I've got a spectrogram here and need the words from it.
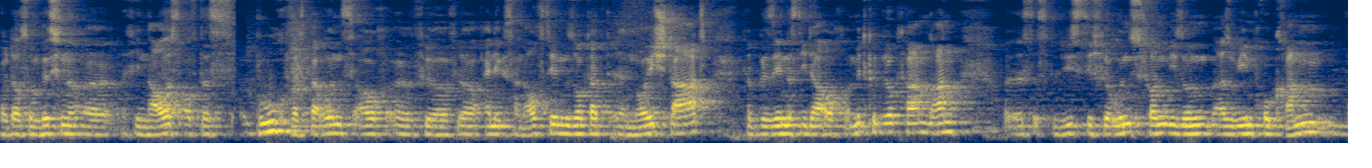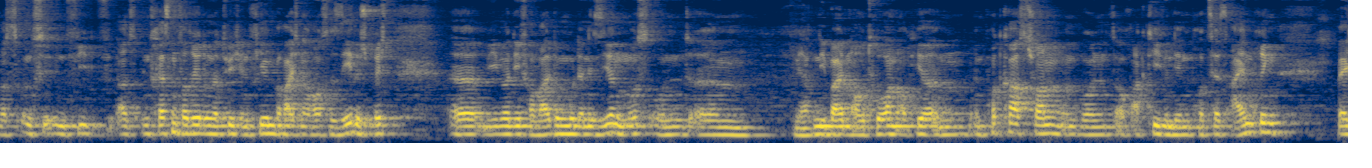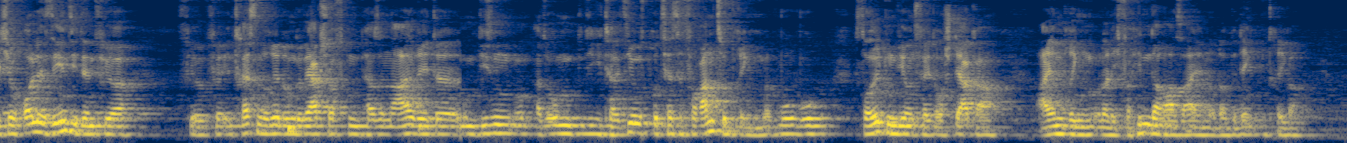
wollte auch so ein bisschen äh, hinaus auf das Buch, was bei uns auch äh, für, für einiges an Aufsehen gesorgt hat, äh, Neustart. Ich habe gesehen, dass die da auch mitgewirkt haben dran. Es ist, liest sich für uns schon wie so ein, also wie ein Programm, was uns in viel, als Interessenvertretung natürlich in vielen Bereichen auch aus der Seele spricht, äh, wie man die Verwaltung modernisieren muss. Und ähm, wir hatten die beiden Autoren auch hier im, im Podcast schon und wollen uns auch aktiv in den Prozess einbringen. Welche Rolle sehen Sie denn für für, für Interessenvertretungen, Gewerkschaften, Personalräte, um diesen, also um Digitalisierungsprozesse voranzubringen? Wo, wo sollten wir uns vielleicht auch stärker einbringen oder nicht Verhinderer sein oder Bedenkenträger?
